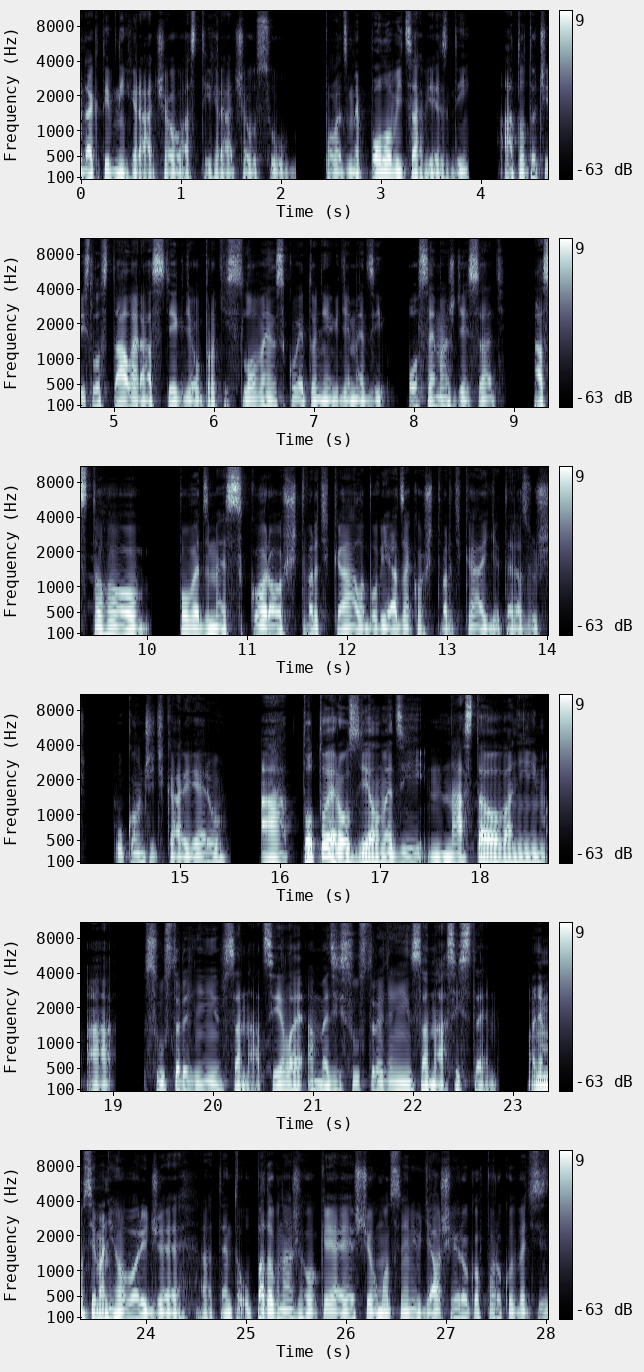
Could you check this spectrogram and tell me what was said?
aktívnych hráčov a z tých hráčov sú povedzme polovica hviezdy a toto číslo stále rastie, kde oproti Slovensku je to niekde medzi 8 až 10 a z toho povedzme skoro štvrťka alebo viac ako štvrťka ide teraz už ukončiť kariéru. A toto je rozdiel medzi nastavovaním a sústredením sa na ciele a medzi sústredením sa na systém. A nemusím ani hovoriť, že tento úpadok nášho hokeja je ešte umocnený v ďalších rokoch po roku 2012,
